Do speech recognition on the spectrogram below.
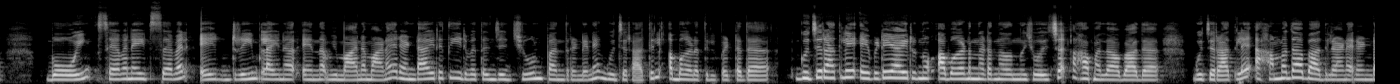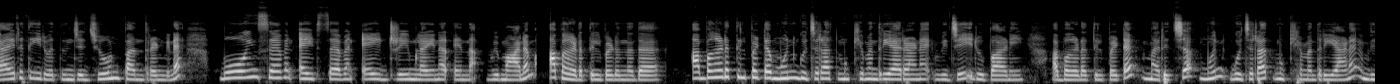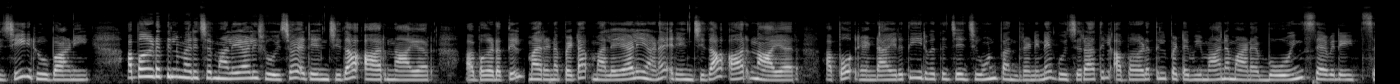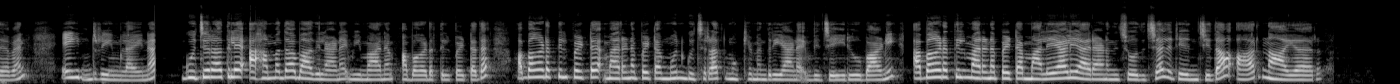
Boeing seven eight seven eight Dreamliner എന്ന വിമാനമാണ് രണ്ടായിരത്തി ഇരുപത്തഞ്ച് ജൂൺ പന്ത്രണ്ടിന് ഗുജറാത്തിൽ അപകടത്തിൽപ്പെട്ടത്. ഗുജറാത്തിലെ എവിടെയായിരുന്നു അപകടം നടന്നതെന്ന് ചോദിച്ചാൽ അഹമ്മദാബാദ്. ഗുജറാത്തിലെ അഹമ്മദാബാദിലാണ് രണ്ടായിരത്തി ഇരുപത്തഞ്ച് ജൂൺ പന്ത്രണ്ടിന് Boeing seven eight seven eight Dreamliner എന്ന വിമാനം അപകടത്തിൽപ്പെടുന്നത്. അപകടത്തിൽപ്പെട്ട മുൻ ഗുജറാത്ത് മുഖ്യമന്ത്രി ആരാണ് വിജയ് രൂപാണി. അപകടത്തിൽപ്പെട്ട് മരിച്ച മുൻ ഗുജറാത്ത് മുഖ്യമന്ത്രിയാണ് വിജയ് രൂപാണി. അപകടത്തിൽ മരിച്ച മലയാളി ചോദിച്ച രഞ്ജിത ആർ നായർ. അപകടത്തിൽ മരണപ്പെട്ട മലയാളിയാണ് രഞ്ജിത ആർ നായർ. അപ്പോൾ രണ്ടായിരത്തി ഇരുപത്തഞ്ച് ജൂൺ പന്ത്രണ്ടിന് ഗുജറാത്തിൽ അപകടത്തിൽപ്പെട്ട വിമാനമാണ് Boeing seven eight seven eight Dreamliner ഗുജറാത്തിലെ അഹമ്മദാബാദിലാണ് വിമാനം അപകടത്തിൽപ്പെട്ടത്. അപകടത്തിൽപ്പെട്ട് മരണപ്പെട്ട മുൻ ഗുജറാത്ത് മുഖ്യമന്ത്രിയാണ് വിജയ് രൂപാണി. അപകടത്തിൽ മരണപ്പെട്ട മലയാളി ആരാണെന്ന് ചോദിച്ചാൽ രഞ്ജിത ആർ നായർ.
